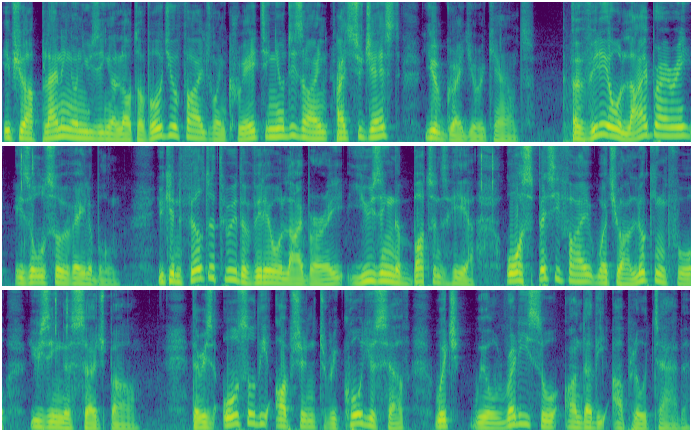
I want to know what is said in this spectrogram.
if you are planning on using a lot of audio files when creating your design, I suggest you upgrade your account. A video library is also available. You can filter through the video library using the buttons here or specify what you are looking for using the search bar. There is also the option to record yourself, which we already saw under the Upload tab.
